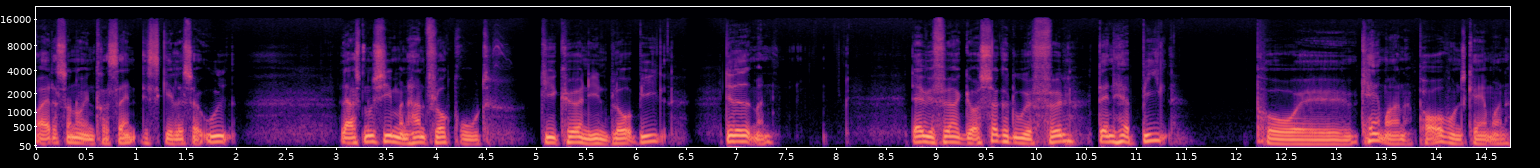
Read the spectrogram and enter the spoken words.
Og er der så noget interessant, de skiller sig ud? Lad os nu sige, at man har en flugtrute. De kører i en blå bil. Det ved man. Det har vi før gjort. Så kan du jo følge den her bil på øh, kameraerne, på overvågningskameraerne.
